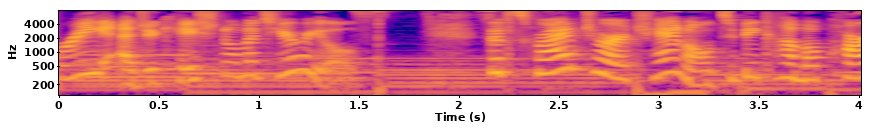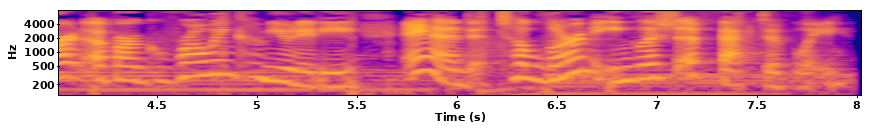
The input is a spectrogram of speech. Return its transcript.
free educational materials. Subscribe to our channel to become a part of our growing community and to learn English effectively.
